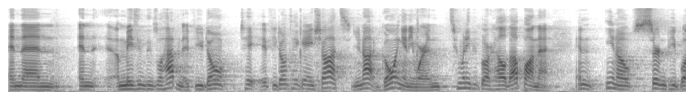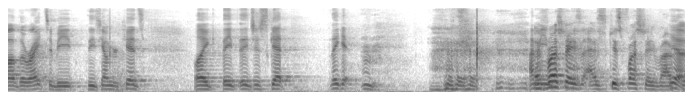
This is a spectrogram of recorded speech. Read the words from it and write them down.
and then and amazing things will happen. If you don't take if you don't take any shots, you're not going anywhere. And too many people are held up on that. And you know, certain people have the right to be these younger kids. Like they, they just get they get. mm. I it frustrates. It gets frustrating, right? yeah,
